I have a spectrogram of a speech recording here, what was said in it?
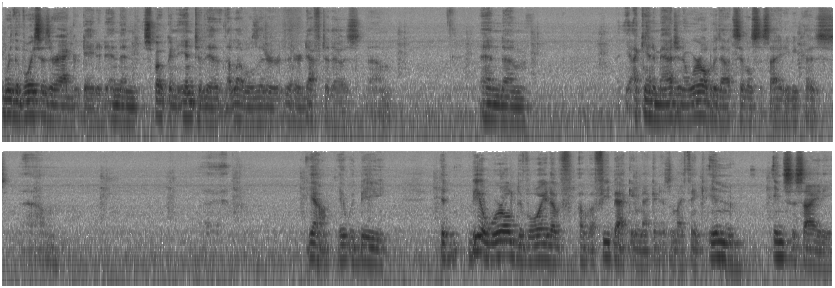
where the voices are aggregated and then spoken into the, the levels that are that are deaf to those. Um, and um, I can't imagine a world without civil society because, um, yeah, it would be it'd be a world devoid of, of a feedbacking mechanism, I think, in in society.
